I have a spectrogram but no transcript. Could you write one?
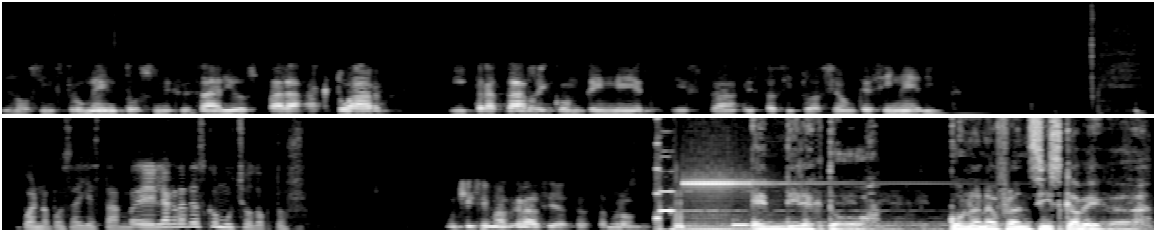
los instrumentos necesarios para actuar y tratar de contener esta, esta situación que es inédita. Bueno, pues ahí está. Eh, le agradezco mucho, doctor. Muchísimas gracias. Hasta pronto. En directo con Ana Francisca Vega.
